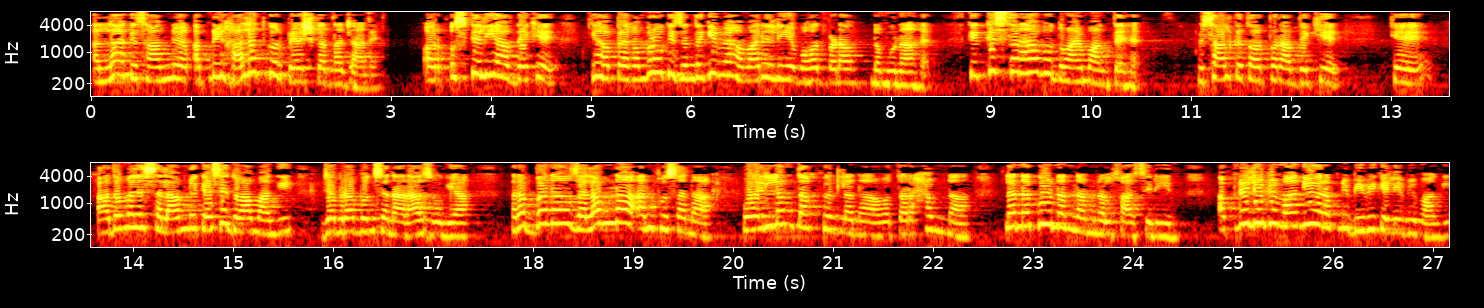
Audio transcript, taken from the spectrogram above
اللہ کے سامنے اپنی حالت کو پیش کرنا جانے۔ اور اس کے لیے آپ دیکھیں کہ ہاں پیغمبروں کی زندگی میں ہمارے لیے بہت بڑا نمونہ ہے کہ کس طرح وہ دعائیں مانگتے ہیں۔ مثال کے طور پر آپ دیکھیے کہ آدم علیہ السلام نے کیسے دعا مانگی جب رب ان سے ناراض ہو گیا۔ ربنا ظلمنا انفسنا وان تغفر لنا وترحمنا لنكونن من الخاسرین۔ اپنے لیے بھی مانگی اور اپنی بیوی کے لیے بھی مانگی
